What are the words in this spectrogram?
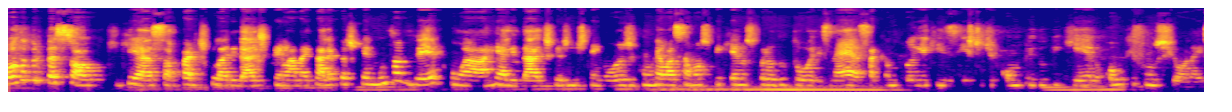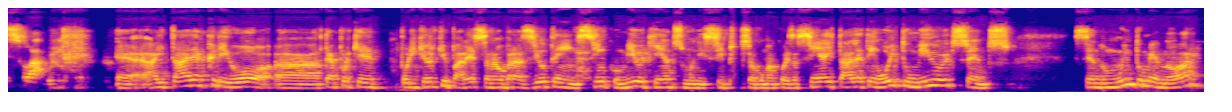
Conta para o pessoal o que é essa particularidade que tem lá na Itália, porque acho que tem muito a ver com a realidade que a gente tem hoje com relação aos pequenos produtores, né? Essa campanha que existe de compra do pequeno, como que funciona isso lá? É, a Itália criou, ah, até porque, por incrível que pareça, né, o Brasil tem 5.500 municípios, alguma coisa assim, a Itália tem 8.800, sendo muito menor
